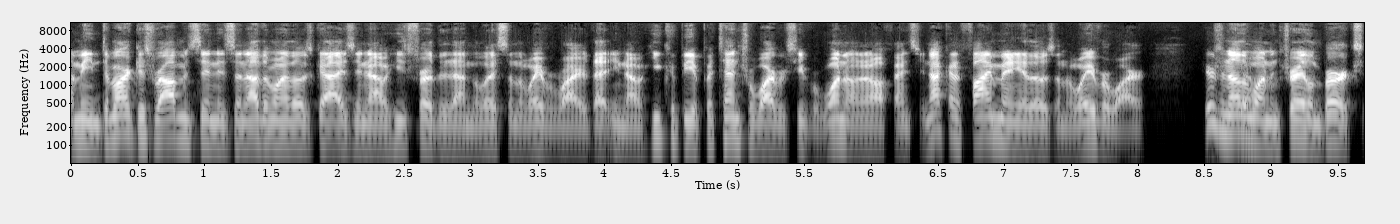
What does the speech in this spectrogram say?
I mean, Demarcus Robinson is another one of those guys, you know, he's further down the list on the waiver wire that, you know, he could be a potential wide receiver one on an offense. You're not going to find many of those on the waiver wire. Here's another yeah. one in Treylon Burks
